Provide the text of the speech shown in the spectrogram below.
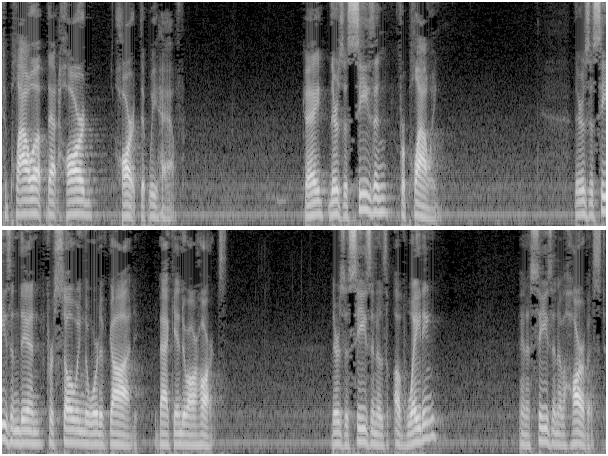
to plow up that hard heart that we have. Okay? There's a season for plowing. There's a season then for sowing the Word of God back into our hearts. There's a season of, of waiting and a season of harvest.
